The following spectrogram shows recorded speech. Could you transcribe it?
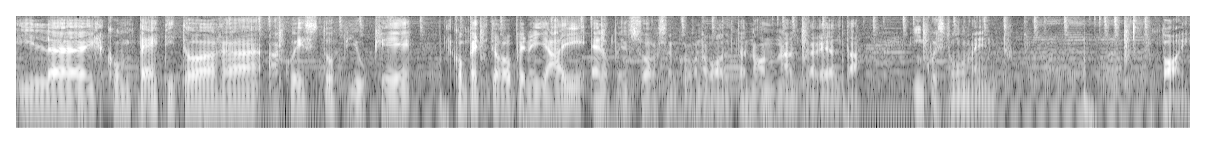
il, il competitor a questo più che il competitor OpenAI è l'open source ancora una volta, non un'altra realtà in questo momento. Poi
